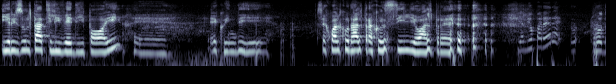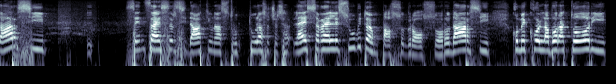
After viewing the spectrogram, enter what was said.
i risultati li vedi poi e, e quindi se qualcun altro ha consigli o altre... Sì, a mio parere rodarsi senza essersi dati una struttura associativa. La SRL subito è un passo grosso, rodarsi come collaboratori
